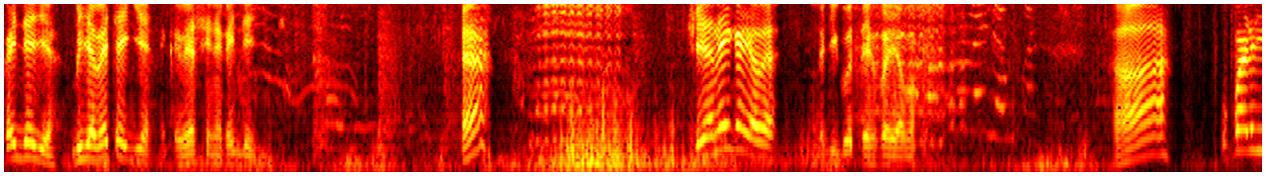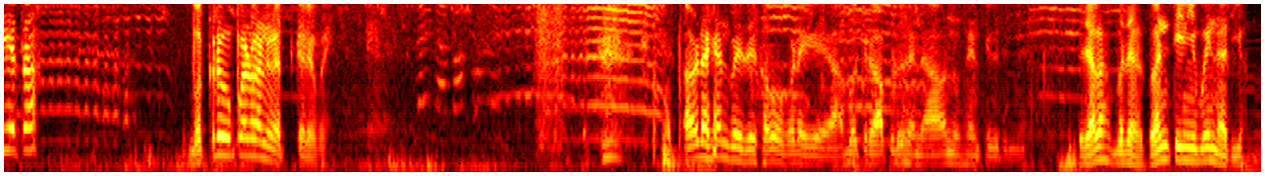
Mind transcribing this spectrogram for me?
કહી દેજે. બીજા વેચાઈ ગયા ને કઈ વેરસીને કહી દેજે. હે? છે નહીં કઈ હવે? હજી ગોતે ભાઈ આમાં. હા? ઉપાડી લે તો. બકરું ઉપાડવાની વાત કરે ભાઈ. આવડે છે ને ભાઈ તો ખબર પડે કે આ બકરું આપણું છે ને આનું છે ને ચાલો, બધા કન્ટિન્યુ બન્યા રહ્યો.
